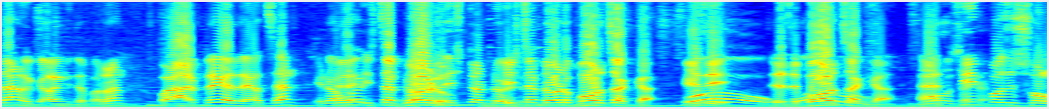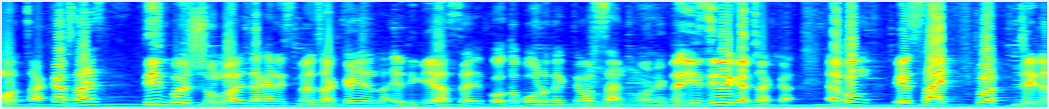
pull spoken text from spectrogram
চান ওই কালার নিতে পারবেন পরে আরেকটা গাড়ি দেখাচ্ছেন। এটা হবে স্টার Dorado। স্টার ডোডো বড় চাক্কা। এই যে এই যে বড়, চাক্কা। হ্যাঁ বড় তিন চাকা। পঁচিশ ষোলো। চাক্কার সাইজ তিন পঁচিশ ষোলো। দেখেন স্পেয়ার চাক্কা এদিকে আছে। কত বড় দেখতে পাচ্ছেন? ইজি বাইকের চাক্কা। এবং এই সাইড পার্ট যেটা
